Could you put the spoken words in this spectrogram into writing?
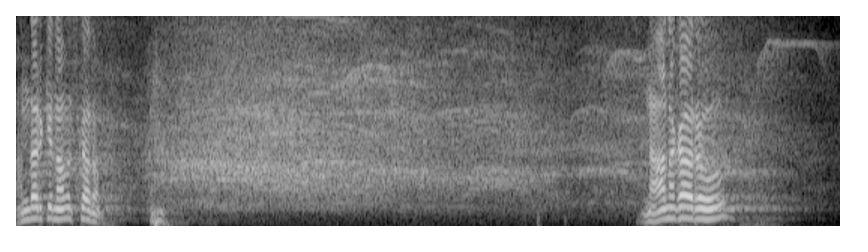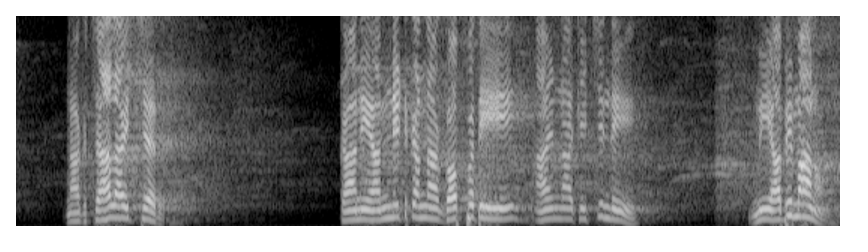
అందరికీ నమస్కారం. నాన్నగారు నాకు చాలా ఇచ్చారు. కానీ అన్నిటికన్నా గొప్పది ఆయన నాకు ఇచ్చింది మీ అభిమానం.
